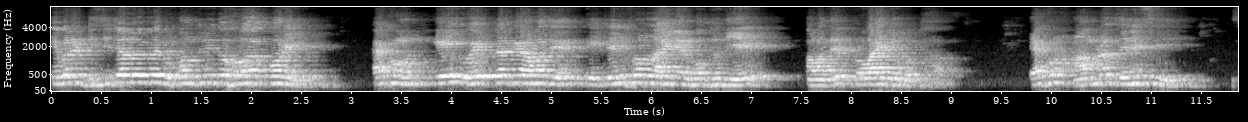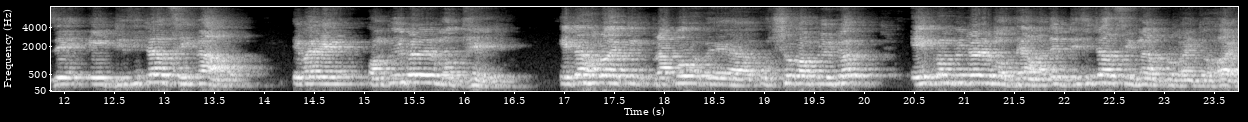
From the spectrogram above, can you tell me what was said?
এবারে ডিজিটাল ওয়েবে রূপান্তরিত হওয়ার পরে এখন এই ওয়েবটাকে আমাদের এই টেলিফোন লাইনের মধ্য দিয়ে আমাদের প্রবাহিত করতে হবে। এখন আমরা জেনেছি যে এই ডিজিটাল সিগন্যাল এবারে কম্পিউটারের মধ্যে এটা হলো একটি প্রাপ্য আহ, উৎস কম্পিউটার। এই কম্পিউটারের মধ্যে আমাদের ডিজিটাল সিগন্যাল প্রবাহিত হয়।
